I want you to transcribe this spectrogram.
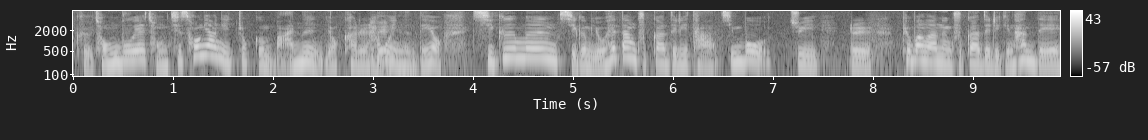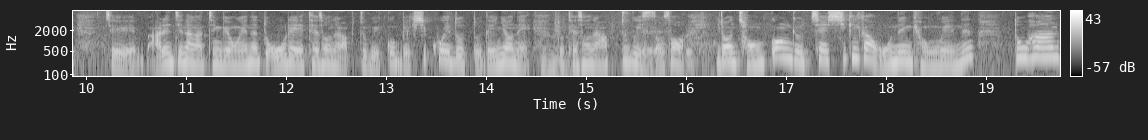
그 정부의 정치 성향이 조금 많은 역할을 하고 네. 있는데요. 지금은 지금 요 해당 국가들이 다 진보주의 를 표방하는 국가들이긴 한데 이제 아르헨티나 같은 경우에는 또 올해 대선을 앞두고 있고 멕시코에도 또 내년에 또 대선을 앞두고 네, 있어서 그렇죠. 이런 정권 교체 시기가 오는 경우에는 또한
